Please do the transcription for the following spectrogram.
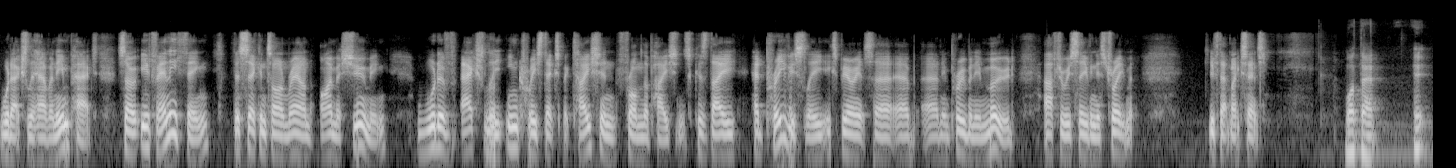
would actually have an impact. So, if anything, the second time round, I'm assuming would have actually increased expectation from the patients because they had previously experienced a, a, an improvement in mood after receiving this treatment, if that makes sense. What that it,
